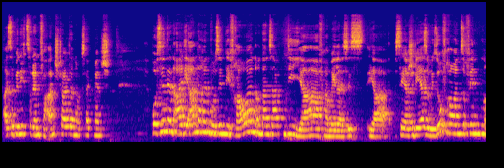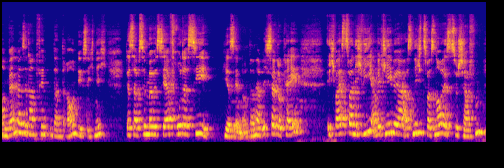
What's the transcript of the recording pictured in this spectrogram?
Also bin ich zu den Veranstaltern und habe gesagt, Mensch, wo sind denn all die anderen, wo sind die Frauen? Und dann sagten die, ja, Frau Mehler, es ist ja sehr schwer, sowieso Frauen zu finden. Und wenn wir sie dann finden, dann trauen die sich nicht. Deshalb sind wir sehr froh, dass Sie hier sind. Und dann habe ich gesagt, okay, ich weiß zwar nicht wie, aber ich liebe ja aus nichts was Neues zu schaffen.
